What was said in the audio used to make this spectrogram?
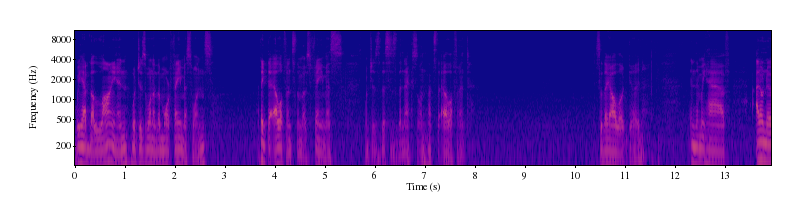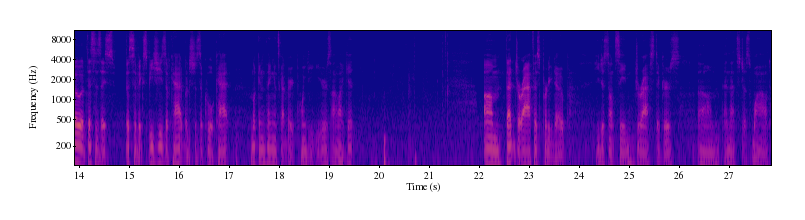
We have the lion, which is one of the more famous ones. I think the elephant's the most famous, which is this is the next one. That's the elephant. So they all look good. And then we have, I don't know if this is a specific species of cat, but it's just a cool cat looking thing. It's got very pointy ears. I like it. Um, that giraffe is pretty dope. You just don't see giraffe stickers, um, and that's just wild.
